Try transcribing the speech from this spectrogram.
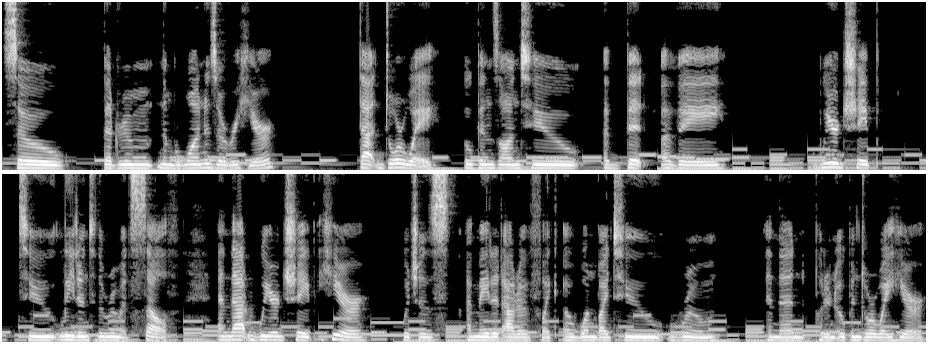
So bedroom number 1 is over here. That doorway opens onto a bit of a weird shape to lead into the room itself. And that weird shape here, which is, I made it out of like a one by two room and then put an open doorway here.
